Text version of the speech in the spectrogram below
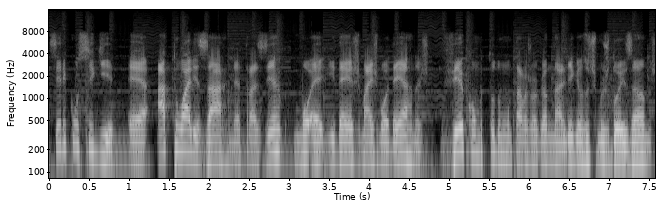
Se ele conseguir é, atualizar, né, trazer é, ideias mais modernas, ver como todo mundo estava jogando na liga nos últimos dois anos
